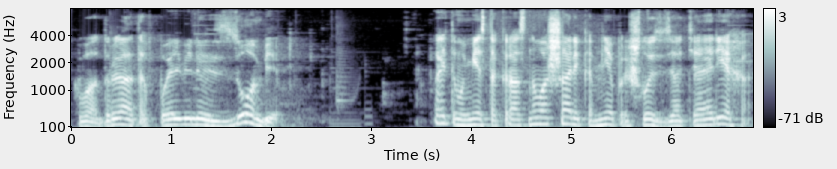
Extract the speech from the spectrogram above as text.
квадратов появились зомби. Поэтому вместо красного шарика мне пришлось взять ореха,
